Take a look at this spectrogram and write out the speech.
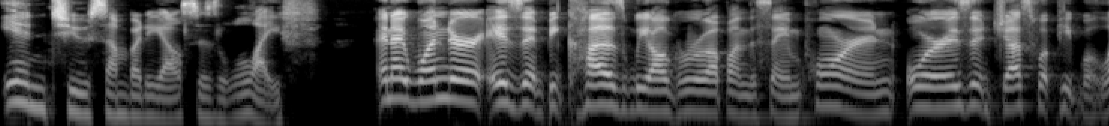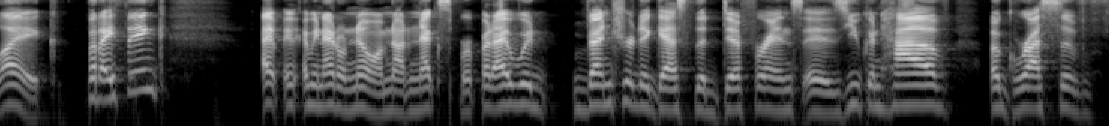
into somebody else's life. And I wonder is it because we all grew up on the same porn or is it just what people like? But I think I, I mean I don't know, I'm not an expert, but I would venture to guess the difference is you can have aggressive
